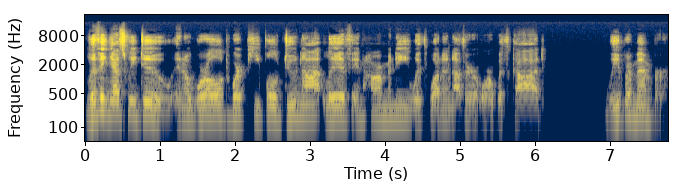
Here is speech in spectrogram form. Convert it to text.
living as we do in a world where people do not live in harmony with one another or with God, we remember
